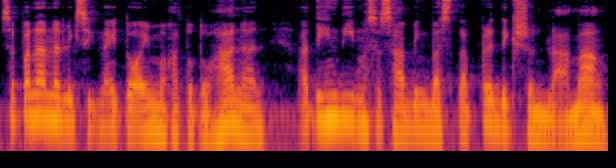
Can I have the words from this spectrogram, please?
sa pananaliksik na ito ay makatotohanan at hindi masasabing basta prediction lamang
